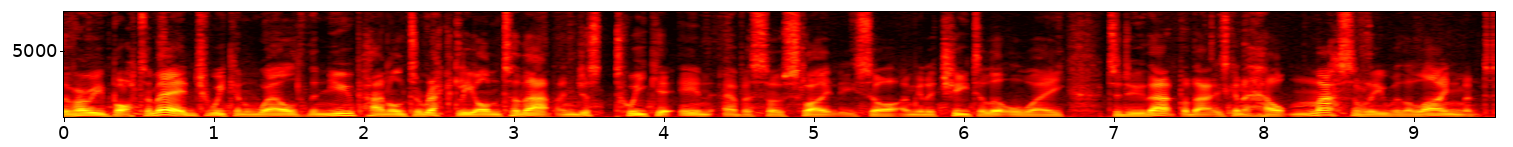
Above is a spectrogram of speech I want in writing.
the very bottom edge we can weld the new panel directly onto that and just tweak it in ever so slightly so I'm going to cheat a little way to do that but that is going to help massively with alignment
